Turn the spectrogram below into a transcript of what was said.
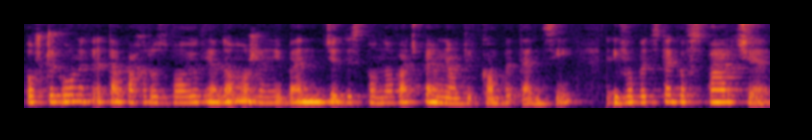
poszczególnych etapach rozwoju wiadomo, że nie będzie dysponować pełnią tych kompetencji i wobec tego wsparcie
